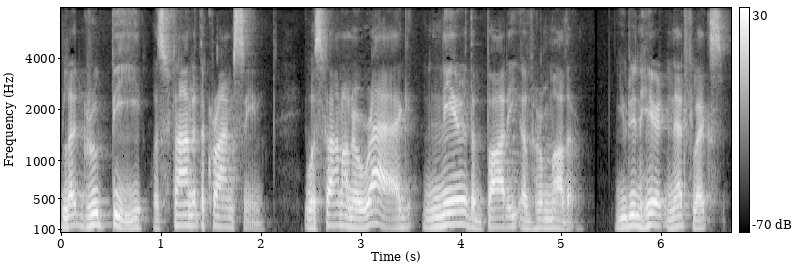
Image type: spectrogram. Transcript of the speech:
blood group B, was found at the crime scene. It was found on a rag near the body of her mother. You didn't hear it Netflix.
